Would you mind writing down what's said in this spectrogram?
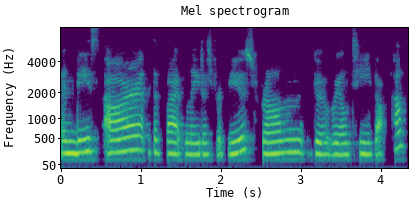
And these are the five latest reviews from goodrealty.com.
